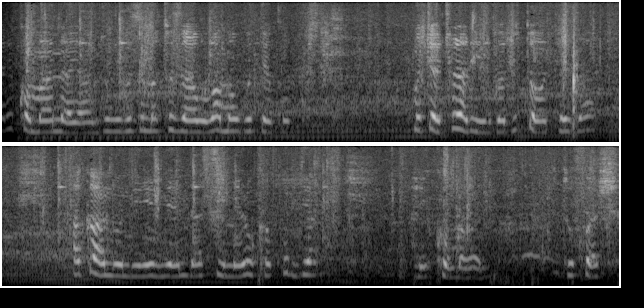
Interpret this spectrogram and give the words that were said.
ariko mana yanjye ubu buzima tuzabubamo gute koko? Mukecuru arirwa dutoteza. Akandundira imyenda simeruka kurya ariko mana dufasha.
